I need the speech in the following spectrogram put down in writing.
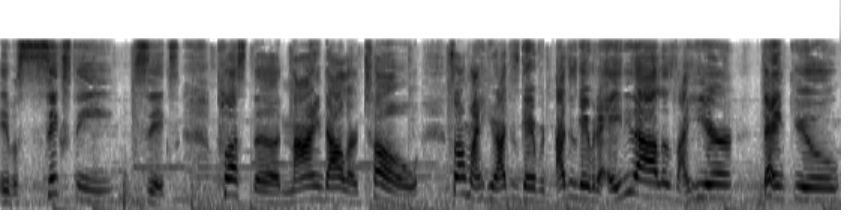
it was 66 plus the nine dollar toll. So i'm like here i just gave her i just gave her the 80 dollars. Like here thank you.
